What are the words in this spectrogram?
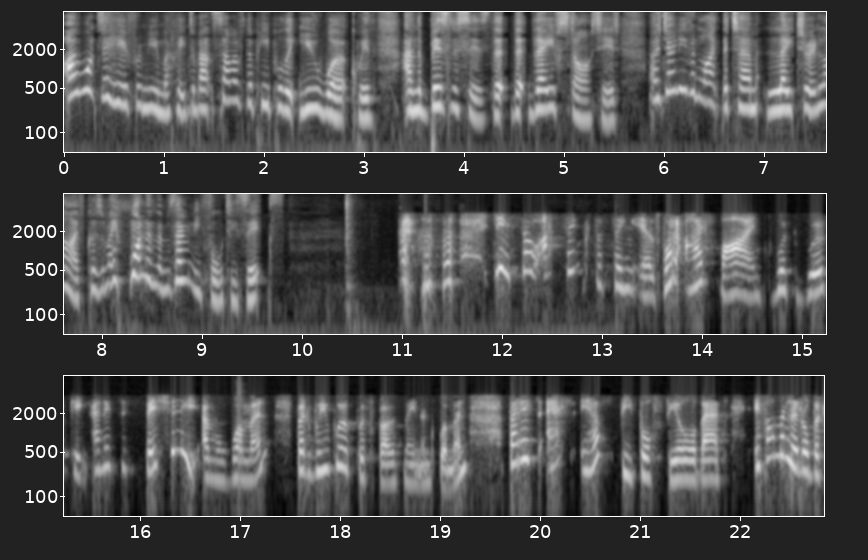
I want to hear from you, Magriet, about some of the people that you work with and the businesses that, that they've started. I don't even like the term later in life because I mean, one of them's only 46. yes, so I think the thing is, what I find with working, and it's especially a woman, but we work with both men and women, but it's as if people feel that if I'm a little bit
